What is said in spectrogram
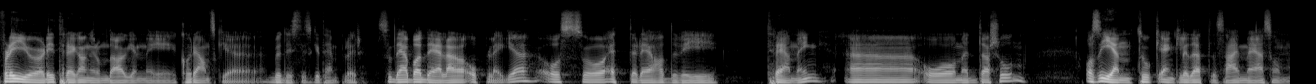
For det gjør de tre ganger om dagen i koreanske buddhistiske templer. Så det er bare del av opplegget. Og så etter det hadde vi trening eh, og meditasjon. Og så gjentok egentlig dette seg med sånn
